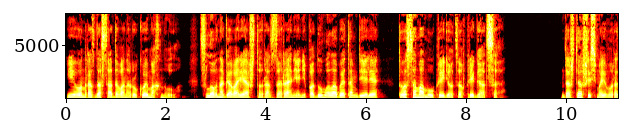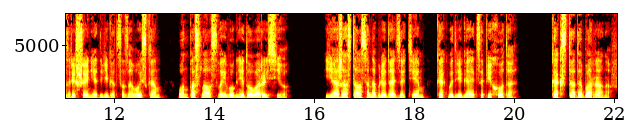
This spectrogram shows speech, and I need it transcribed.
И он раздосадованно рукой махнул, словно говоря, что раз заранее не подумал об этом деле, то самому придется впрягаться. Дождавшись моего разрешения двигаться за войском, он послал своего гнедого рысью. Я же остался наблюдать за тем, как выдвигается пехота, как стадо баранов.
